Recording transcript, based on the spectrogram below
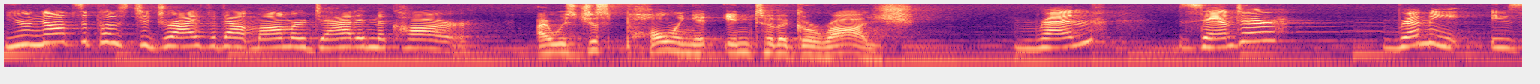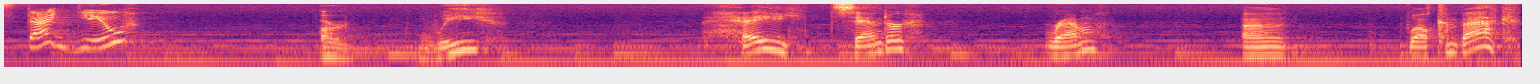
You're not supposed to drive without mom or dad in the car. I was just pulling it into the garage. Rem? Xander? Remy, is that you? Are we? Hey, Xander? Rem? Uh, welcome back.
